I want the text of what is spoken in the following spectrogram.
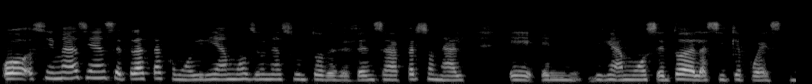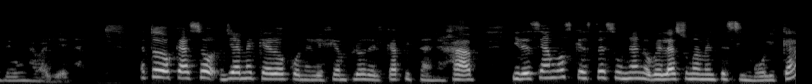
o si más bien se trata, como diríamos, de un asunto de defensa personal, eh, en, digamos, en toda la psique, pues, de una ballena. En todo caso, ya me quedo con el ejemplo del capitán Ahab y deseamos que esta es una novela sumamente simbólica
